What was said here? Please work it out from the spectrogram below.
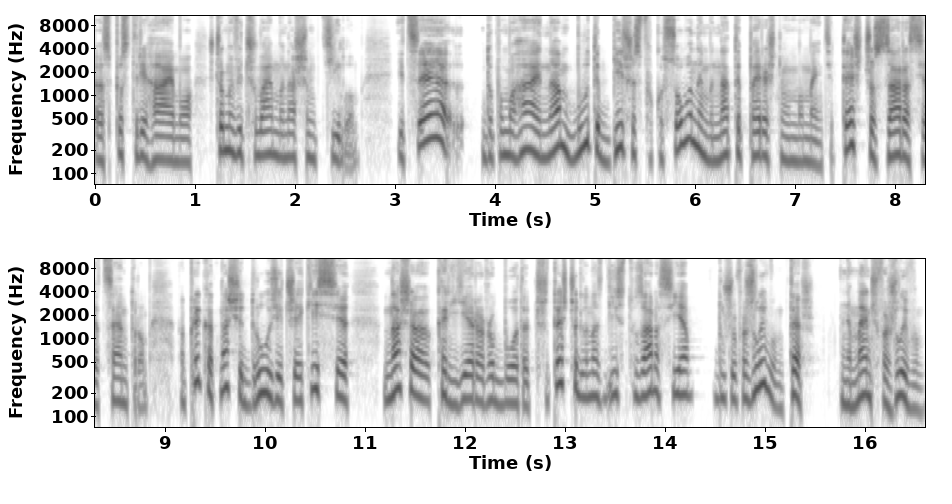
е, спостерігаємо, що ми відчуваємо нашим тілом. І це допомагає нам бути більше сфокусованими на теперішньому моменті. Те, що зараз є центром, наприклад, наші друзі, чи якісь е, наша кар'єра, робота, чи те, що для нас дійсно зараз є дуже важливим, теж не менш важливим.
